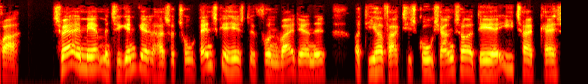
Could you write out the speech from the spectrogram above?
fra Sverige mere, men til gengæld har så to danske heste fundet vej derned, og de har faktisk gode chancer, og det er E-Type Cash,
